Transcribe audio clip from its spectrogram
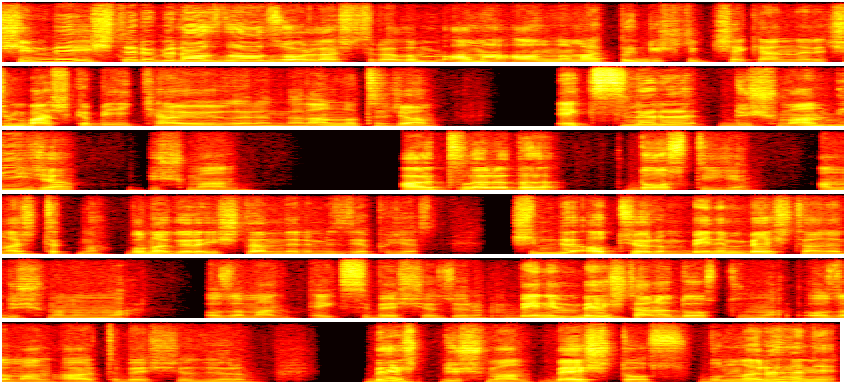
Şimdi işleri biraz daha zorlaştıralım ama anlamakta güçlük çekenler için başka bir hikaye üzerinden anlatacağım. Eksilere düşman diyeceğim. Düşman. Artılara da dost diyeceğim. Anlaştık mı? Buna göre işlemlerimizi yapacağız. Şimdi atıyorum benim 5 tane düşmanım var. O zaman eksi 5 yazıyorum. Benim 5 tane dostum var. O zaman artı 5 yazıyorum. 5 düşman, 5 dost. Bunları hani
